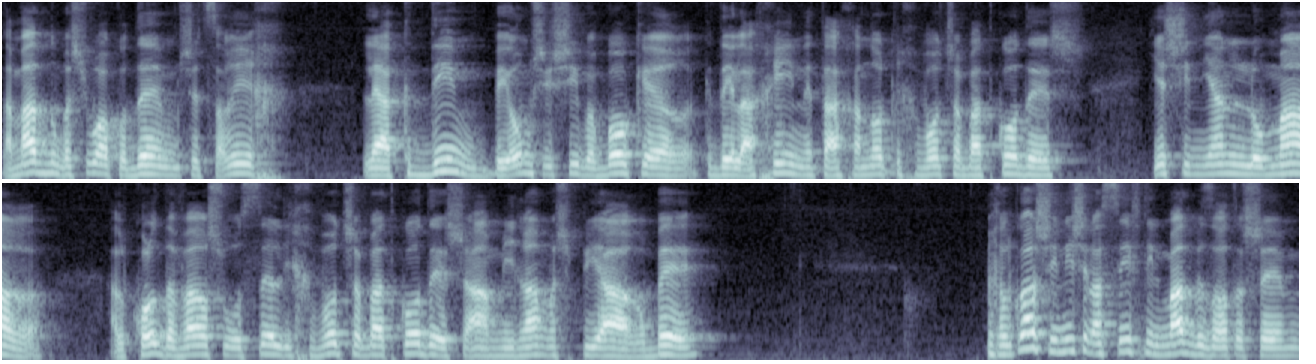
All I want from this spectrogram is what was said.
למדנו בשבוע הקודם שצריך להקדים ביום שישי בבוקר כדי להכין את ההכנות לכבוד שבת קודש. יש עניין לומר על כל דבר שהוא עושה לכבוד שבת קודש, האמירה משפיעה הרבה. בחלקו השני של הסעיף נלמד בעזרת השם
